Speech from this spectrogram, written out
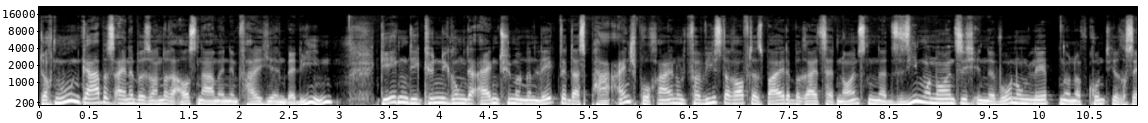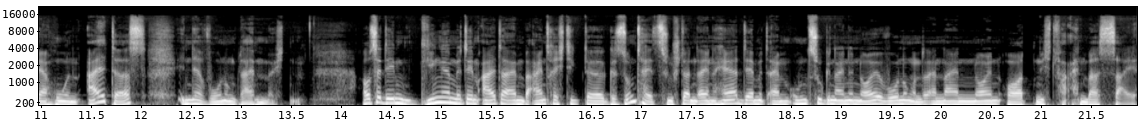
Doch nun gab es eine besondere Ausnahme in dem Fall hier in Berlin. Gegen die Kündigung der Eigentümerin legte das Paar Einspruch ein und verwies darauf, dass beide bereits seit 1997 in der Wohnung lebten und aufgrund ihres sehr hohen Alters in der Wohnung bleiben möchten. Außerdem ginge mit dem Alter ein beeinträchtigter Gesundheitszustand einher, der mit einem Umzug in eine neue Wohnung und an einen neuen Ort nicht vereinbar sei.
